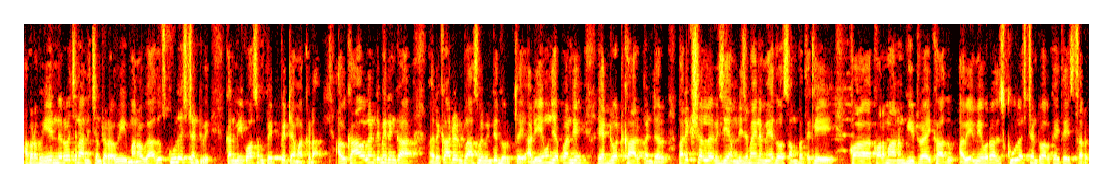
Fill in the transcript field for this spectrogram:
అక్కడ ఒక ఏ నిర్వచనాలు ఇచ్చి ఉంటారు. అవి మనవి కాదు స్కూల్ అసిస్టెంట్వి కానీ మీకోసం పెట్టి పెట్టాము అక్కడ. అవి కావాలంటే మీరు ఇంకా రికార్డెడ్ క్లాసులు వింటే దొరుకుతాయి. అది ఏమని చెప్పండి? Edward Carpenter. పరీక్షల్లో విజయం నిజమైన మేధో సంపత్తికి కొ- కొలమానం గీటురాయి కాదు. అవేమి ఎవరో అది స్కూల్ అసిస్టెంట్ వాళ్ళకైతే ఇస్తారు.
